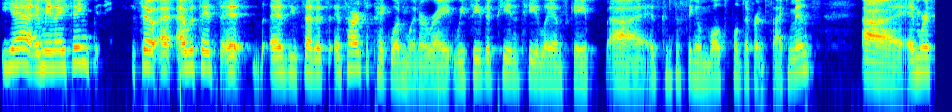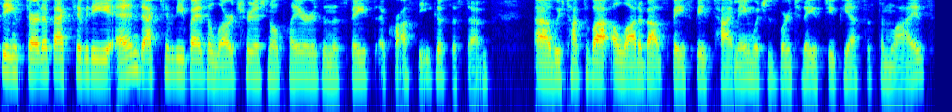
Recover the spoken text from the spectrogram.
Yeah, I mean, I think So I, I would say it's it, as you said, it's it's hard to pick one winner, right? We see the PNT landscape uh, is consisting of multiple different segments, uh, and we're seeing startup activity and activity by the large traditional players in the space across the ecosystem. Uh, we've talked about a lot about space-based timing, which is where today's GPS system lies.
